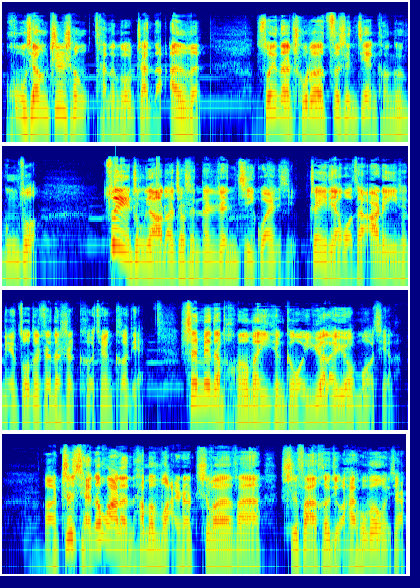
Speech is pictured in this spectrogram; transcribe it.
互相支撑才能够站得安稳。所以呢，除了自身健康跟工作，最重要的就是你的人际关系。这一点我在二零一九年做的真的是可圈可点，身边的朋友们已经跟我越来越有默契了。啊，之前的话呢，他们晚上吃完饭、吃饭喝酒还会问我一下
